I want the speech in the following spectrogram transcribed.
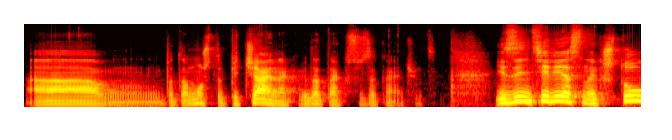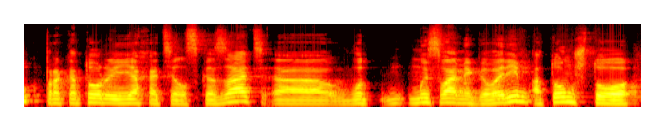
потому что печально, когда так все заканчивается. Из интересных штук, про которые я хотел сказать, а, вот мы с вами говорим о том, что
